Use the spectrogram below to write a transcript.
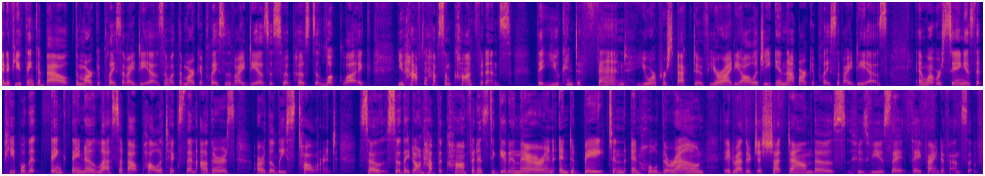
and if you think about the marketplace of ideas and what the marketplace of ideas is supposed to look like, you have to have some confidence that you can defend your perspective, your ideology in that marketplace of ideas. And what we're seeing is that people that think they know less about politics than others are the least tolerant. So, so they don't have the confidence to get in there and, and debate and, and hold their own. They'd rather just shut down those whose views they, they find offensive.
